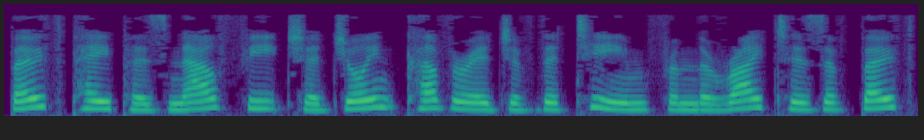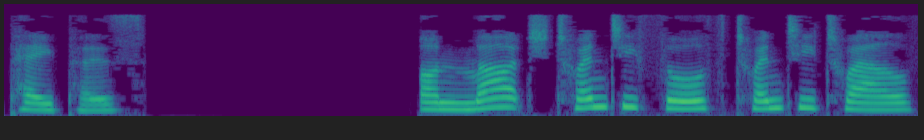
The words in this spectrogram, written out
both papers now feature joint coverage of the team from the writers of both papers. On March 24, 2012,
